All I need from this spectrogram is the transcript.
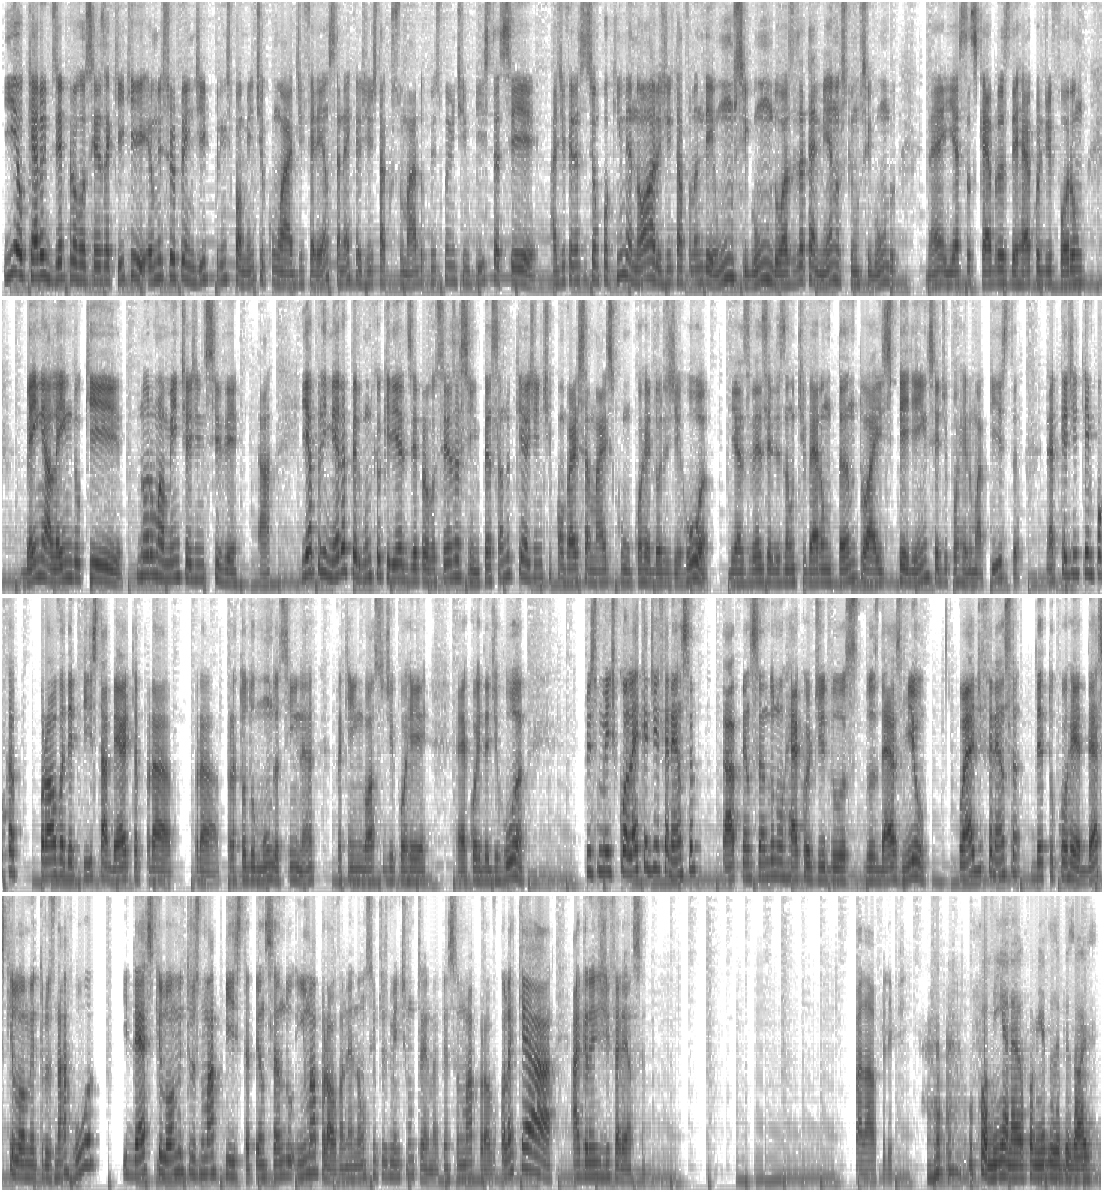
E eu quero dizer para vocês aqui que eu me surpreendi principalmente com a diferença, né, que a gente está acostumado, principalmente em pista, ser a diferença ser um pouquinho menor. A gente está falando de um segundo, ou às vezes até menos que um segundo né? E essas quebras de recorde foram bem além do que normalmente a gente se vê, tá? E a primeira pergunta que eu queria dizer para vocês, assim, pensando que a gente conversa mais com corredores de rua e às vezes eles não tiveram tanto a experiência de correr numa pista, né? Porque a gente tem pouca prova de pista aberta para para todo mundo, assim, né? Para quem gosta de correr é, corrida de rua, principalmente qual é que é a diferença, tá? Pensando no recorde dos, dos 10 mil, qual é a diferença de tu correr 10 quilômetros na rua e 10 quilômetros numa pista, pensando em uma prova, né? Não simplesmente um treino, mas pensando numa prova. Qual é que é a, a grande diferença? Vai lá, Felipe. o fominha, né? O fominha dos episódios.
